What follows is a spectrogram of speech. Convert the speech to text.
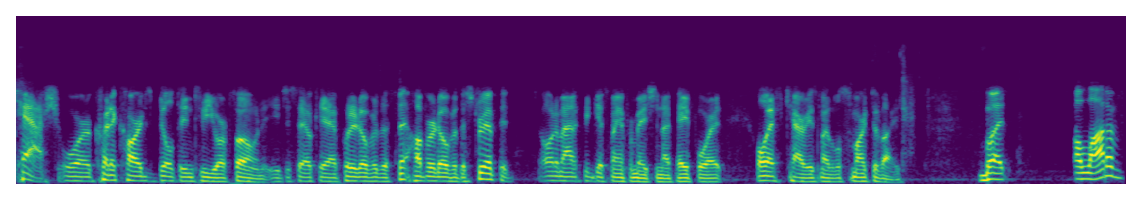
cash or credit cards built into your phone. You just say, okay, I put it over the th- hover it over the strip, it automatically gets my information, I pay for it. All I have to carry is my little smart device. But a lot of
